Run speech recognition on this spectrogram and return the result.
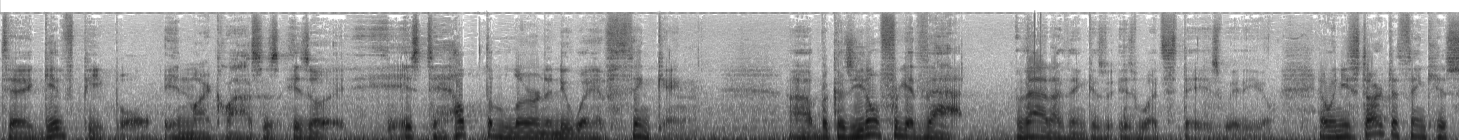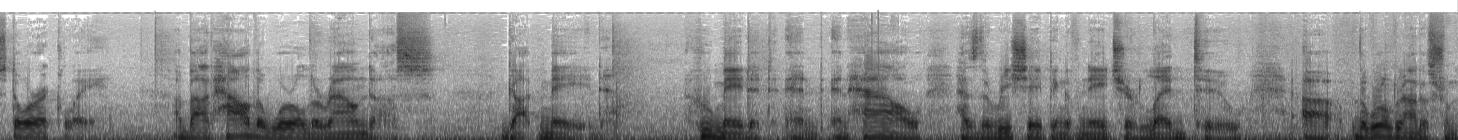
to give people in my classes is, a, is to help them learn a new way of thinking. Uh, because you don't forget that. That, I think, is, is what stays with you. And when you start to think historically about how the world around us got made, who made it, and, and how has the reshaping of nature led to uh, the world around us from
